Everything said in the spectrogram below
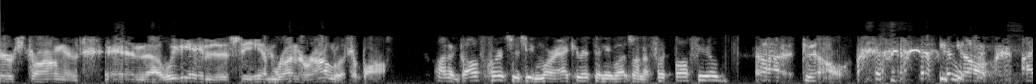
sure strong and, and, uh, we hated to see him run around with the ball. On a golf course, is he more accurate than he was on a football field? Uh, no, no. I,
